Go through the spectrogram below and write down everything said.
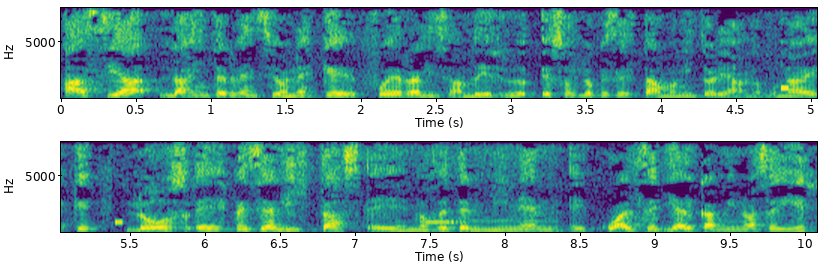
hacia las intervenciones que fue realizando. Y eso, eso, es lo que se está monitoreando. Una vez que los especialistas nos determinen cuál sería el camino a seguir,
